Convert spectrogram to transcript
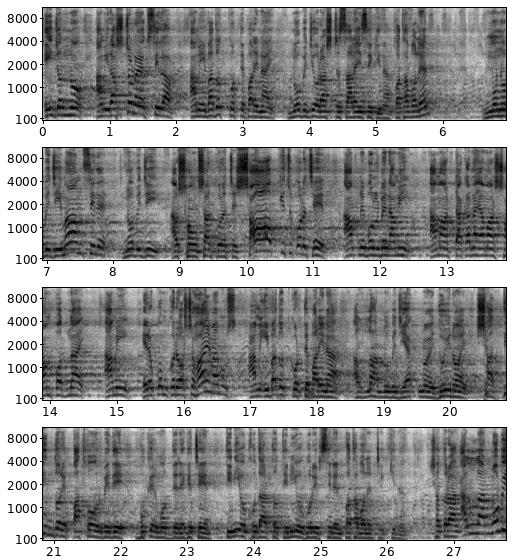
এই জন্য আমি রাষ্ট্রনায়ক ছিলাম, আমি ইবাদত করতে পারি নাই। নবীজিও রাষ্ট্র চালাইছে কিনা কথা বলেন। নবীজি ইমাম ছিলেন, নবীজি আর সংসার করেছে সব কিছু করেছে। আপনি বলবেন আমি, আমার টাকা নাই, আমার সম্পদ নাই। আমি এরকম করে অসহায় মানুষ আমি ইবাদত করতে পারি না। আল্লাহ নবীজি এক নয়, দুই নয়, সাত দিন ধরে পাথর বেঁধে বুকের মধ্যে রেখেছেন। তিনিও ক্ষুধার্ত, তিনিও গরিব ছিলেন, কথা বলেন ঠিক কিনা? সুতরাং আল্লাহ নবী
